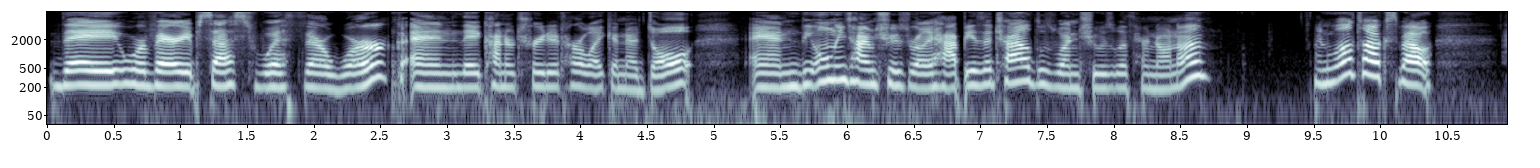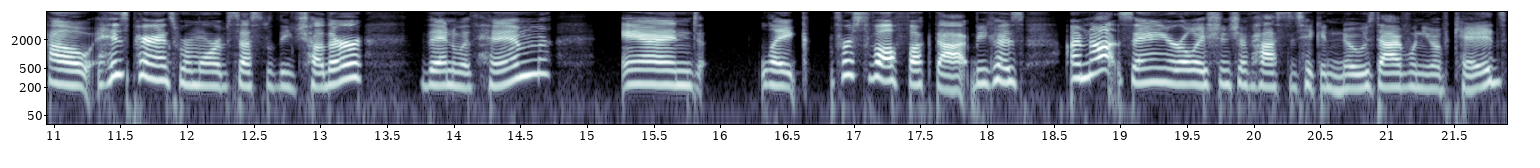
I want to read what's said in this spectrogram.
they were very obsessed with their work and they kind of treated her like an adult and the only time she was really happy as a child was when she was with her Nona. And Will talks about how his parents were more obsessed with each other than with him. And, like, first of all, fuck that. Because I'm not saying your relationship has to take a nosedive when you have kids.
